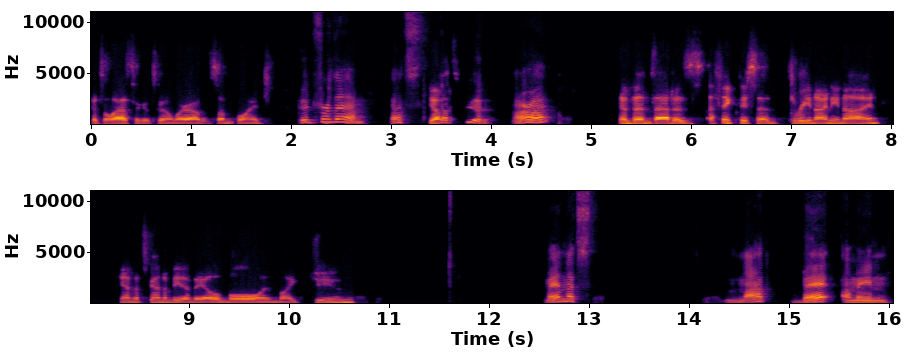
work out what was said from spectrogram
it's elastic, it's going to wear out at some point. Good for them. That's Yep. that's good. All right. And then that is, I think they said 3.99, and it's going to be available in like June. Man, that's not bad. I mean,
